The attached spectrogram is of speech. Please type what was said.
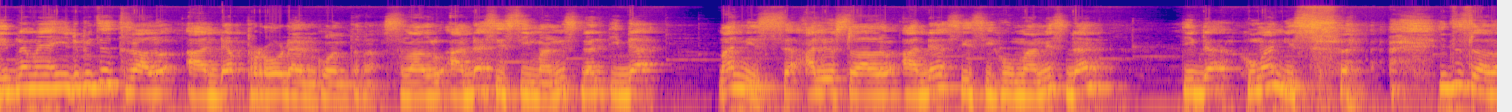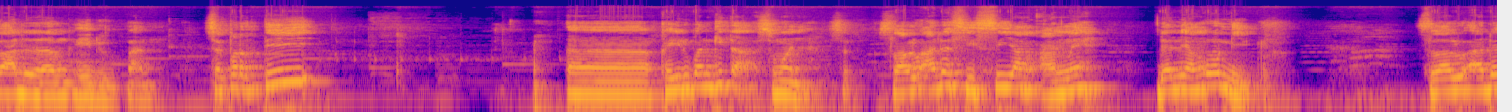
Namanya hidup itu selalu ada pro dan kontra. Selalu ada sisi manis dan tidak manis. Selalu selalu ada sisi humanis dan tidak humanis. Itu selalu ada dalam kehidupan. Seperti uh, kehidupan kita semuanya. Selalu ada sisi yang aneh dan yang unik. Selalu ada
